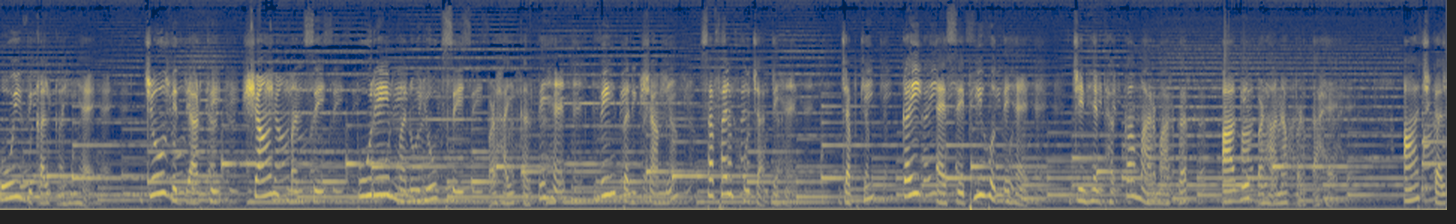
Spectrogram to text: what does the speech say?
कोई विकल्प नहीं है। जो विद्यार्थी शांत मन से पूरे मनोयोग से पढ़ाई करते हैं, वे परीक्षा में सफल हो जाते हैं। जबकि कई ऐसे भी होते हैं जिन्हें धक्का मार मार कर आगे बढ़ाना पड़ता है। आजकल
